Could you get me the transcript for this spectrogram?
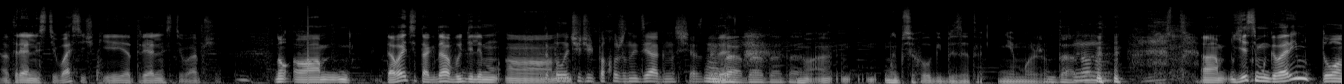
От реальности Васечки и от реальности вообще. Ну, давайте тогда выделим... а, Это было чуть-чуть похоже на диагноз сейчас, да? Ну Да? Да, да, да, да. ну, а, мы, психологи, без этого не можем. Да, да. Ну-ну. А, Если мы говорим, то,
